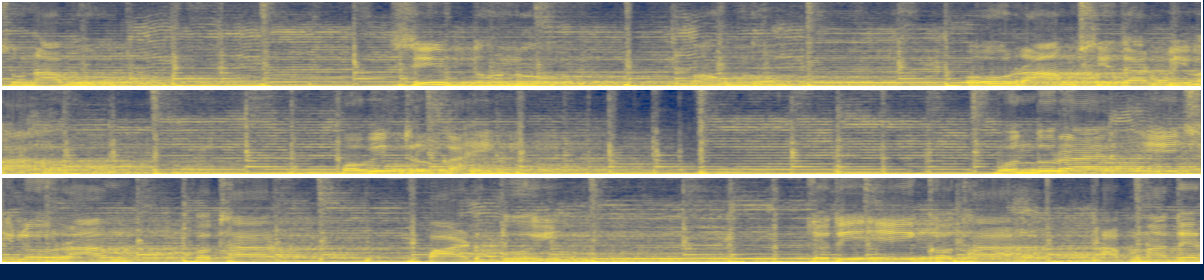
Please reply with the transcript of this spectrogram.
শোনাব শিব ধনু ভঙ্গ ও রাম সীতার বিবাহ। পবিত্র কাহিনী। বন্ধুরা, এই ছিল রাম কথার পার্ট দুই। যদি এই কথা আপনাদের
